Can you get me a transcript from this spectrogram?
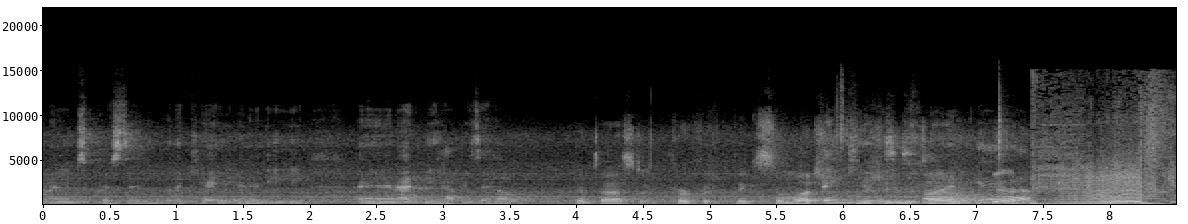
My name's Kristen with a K and an E, and I'd be happy to help. Fantastic. Perfect. Thank you so much. Thank you. Appreciate this is your fun. time. yeah.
